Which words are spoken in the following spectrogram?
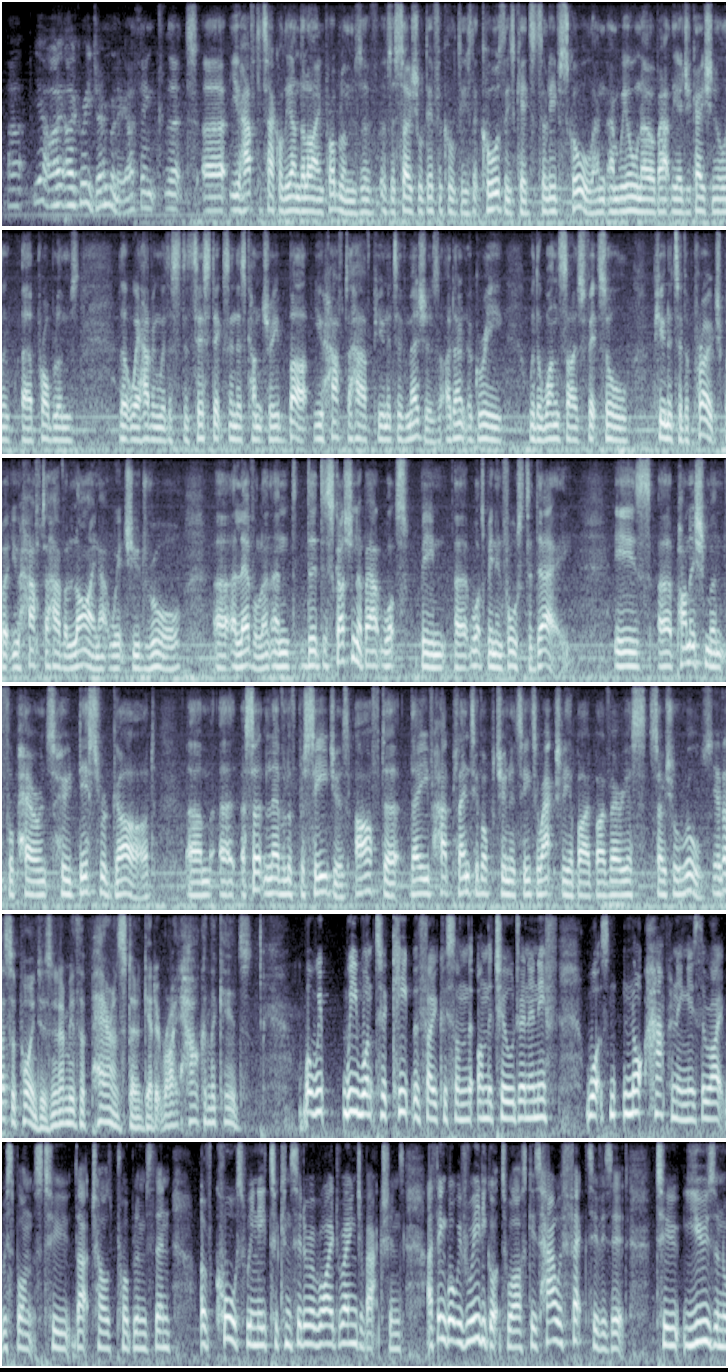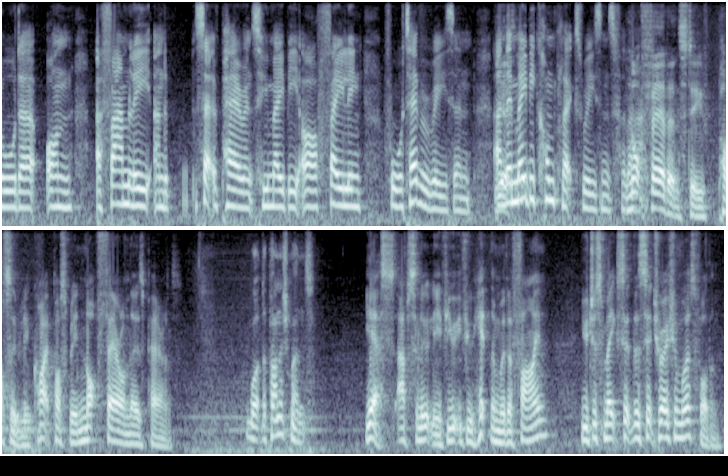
Uh, yeah, I, I, agree generally. I think that uh, you have to tackle the underlying problems of, of, the social difficulties that cause these kids to leave school, and, and we all know about the educational uh, problems that we're having with the statistics in this country, but you have to have punitive measures. I don't agree with a one-size-fits-all punitive approach, but you have to have a line at which you draw uh, a level. And, and, the discussion about what's been uh, what's been enforced today is punishment for parents who disregard um, a, a, certain level of procedures after they've had plenty of opportunity to actually abide by various social rules. Yeah, that's the point, isn't it? I mean, if the parents don't get it right, how can the kids? Well, we, we want to keep the focus on the, on the children, and if what's not happening is the right response to that child's problems, then of course we need to consider a wide range of actions. I think what we've really got to ask is how effective is it to use an order on a family and a set of parents who maybe are failing for whatever reason, and yes. there may be complex reasons for that. Not fair then, Steve, possibly, quite possibly not fair on those parents. What, the punishment? Yes, absolutely. If you, if you hit them with a fine, you just makes it the situation worse for them.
